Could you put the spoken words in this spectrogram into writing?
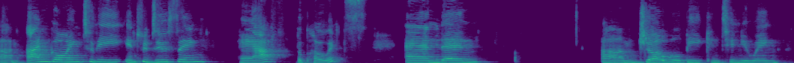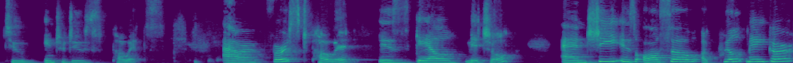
Um, I'm going to be introducing half the poets and then um, Joe will be continuing to introduce poets. Our first poet is Gail Mitchell. And she is also a quilt maker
